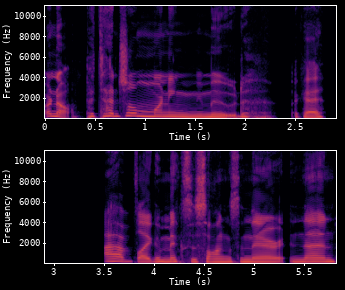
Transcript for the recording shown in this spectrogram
or no potential morning mood okay I have like a mix of songs in there. And then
